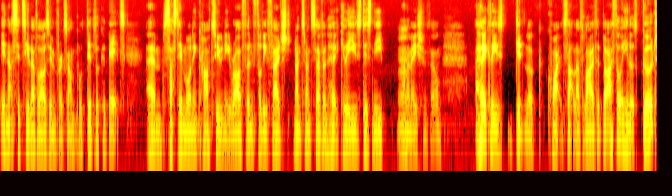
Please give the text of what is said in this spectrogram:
in that city level I was in, for example, did look a bit um, Saturday morning cartoony rather than fully fledged 1997 Hercules Disney animation film. Hercules didn't look quite to that level either, but I thought he looked good.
